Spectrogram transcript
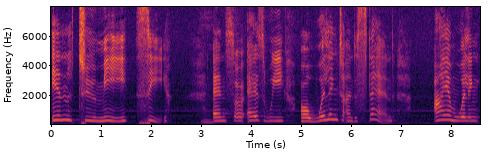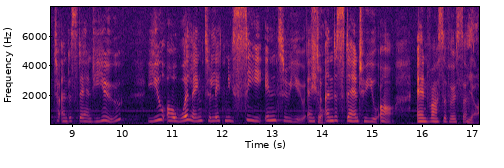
into me see. And so, as we are willing to understand, I am willing to understand you. You are willing to let me see into you and Sure. to understand who you are, and vice versa. Yeah.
